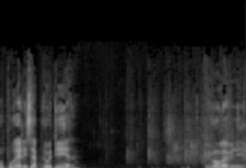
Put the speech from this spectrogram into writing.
On pourrait les applaudir? Ils vont revenir.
